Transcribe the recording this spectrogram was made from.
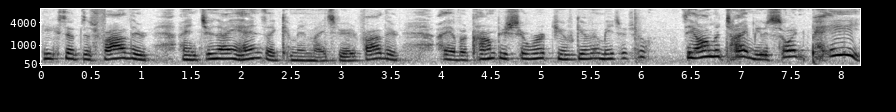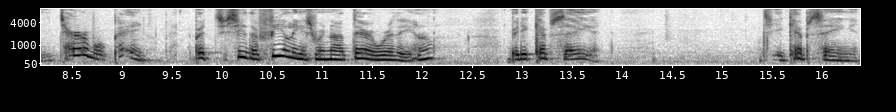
He accepted Father, into thy hands I commend my spirit. Father, I have accomplished the work you have given me to do. See, all the time he was so in pain, terrible pain. But you see, the feelings were not there, were they, huh? But he kept saying it. He kept saying it.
